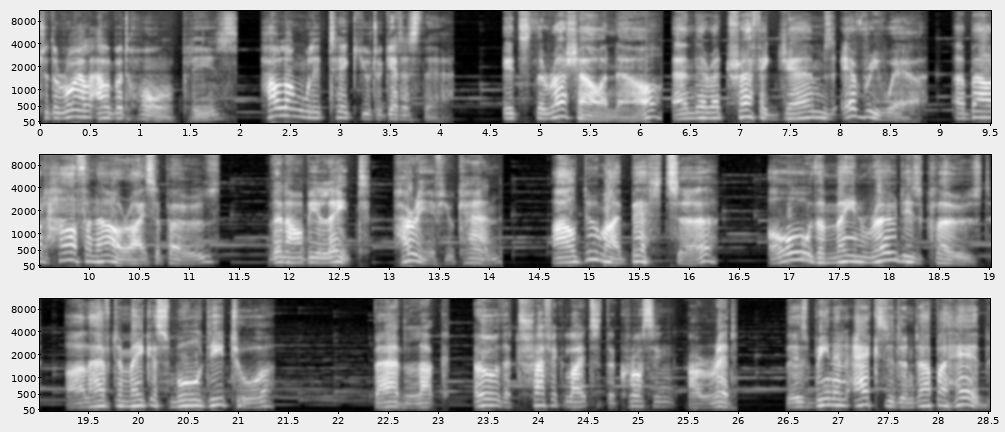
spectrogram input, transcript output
To the Royal Albert Hall, please. How long will it take you to get us there? It's the rush hour now, and there are traffic jams everywhere. About half an hour, I suppose. Then I'll be late. Hurry if you can. I'll do my best, sir. Oh, the main road is closed. I'll have to make a small detour. Bad luck. Oh, the traffic lights at the crossing are red. There's been an accident up ahead.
